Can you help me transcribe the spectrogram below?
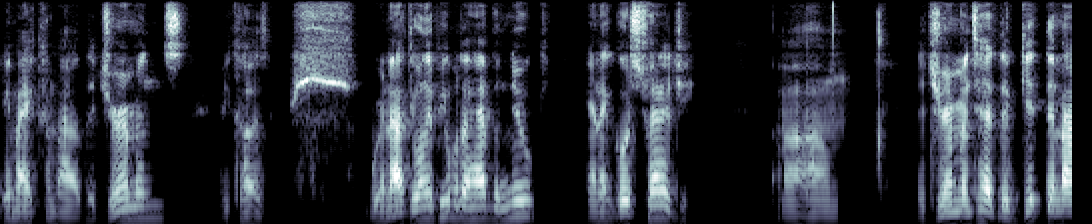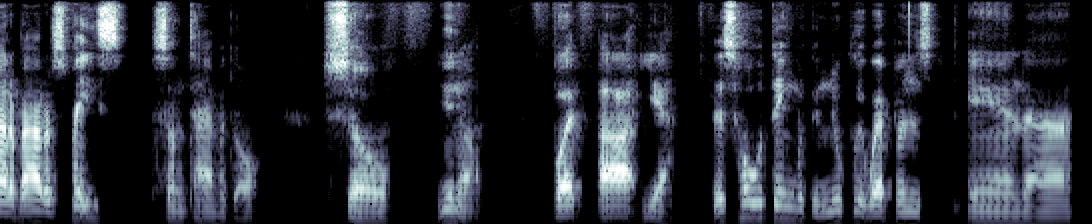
It might come out of the Germans because we're not the only people that have the nuke and a good strategy. Um, the Germans had to get them out of outer space some time ago. So you know. But uh, yeah, this whole thing with the nuclear weapons and uh,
